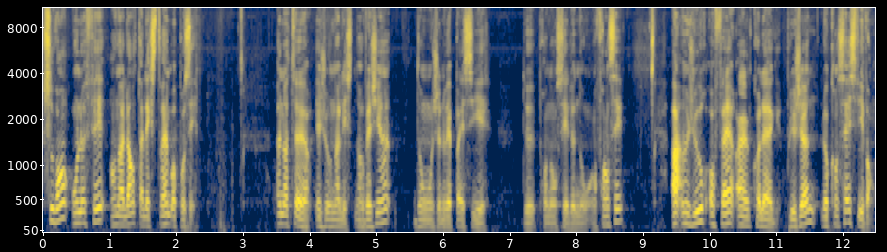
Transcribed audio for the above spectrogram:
Souvent, on le fait en allant à l'extrême opposé. Un auteur et journaliste norvégien, dont je ne vais pas essayer de prononcer le nom en français, a un jour offert à un collègue plus jeune le conseil suivant.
